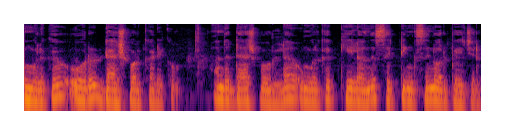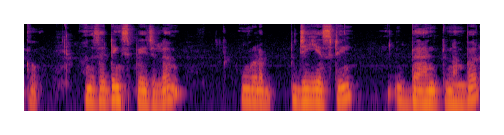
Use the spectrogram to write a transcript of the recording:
உங்களுக்கு ஒரு டேஷ்போர்ட் கிடைக்கும். அந்த டேஷ்போர்டில் உங்களுக்கு கீழே வந்து செட்டிங்ஸ்னு ஒரு பேஜ் இருக்கும். அந்த செட்டிங்ஸ் பேஜில் உங்களோட ஜிஎஸ்டி பேங்க் நம்பர்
